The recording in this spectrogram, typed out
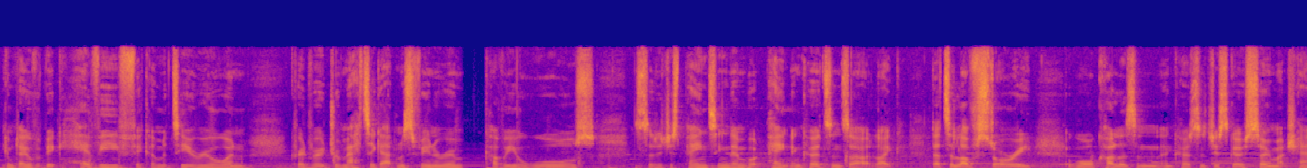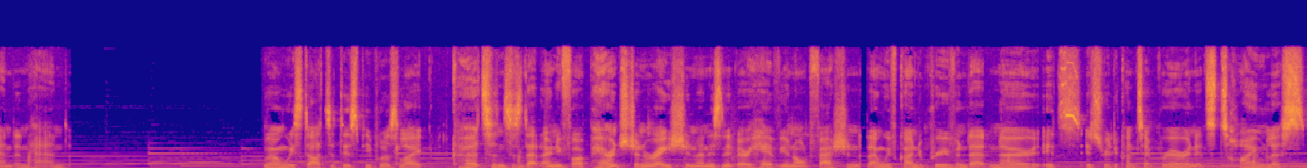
You can play with a big, heavy, thicker material and create a very dramatic atmosphere in a room. Cover your walls instead of just painting them, but paint and curtains are like that's a love story. Wall colours and, and curtains just go so much hand in hand. When we started this, people was like, curtains, isn't that only for our parents' generation and isn't it very heavy and old fashioned? And we've kind of proven that no, it's, it's really contemporary and it's timeless.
